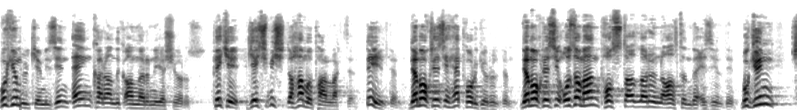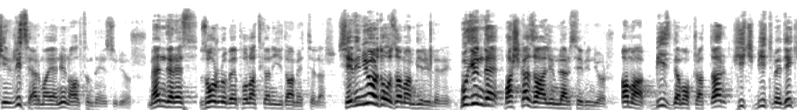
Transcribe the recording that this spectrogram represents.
Bugün ülkemizin en karanlık anlarını yaşıyoruz. Peki geçmiş daha mı parlaktı? Değildi. Demokrasi hep hor görüldü. Demokrasi o zaman postalların altında ezildi. Bugün kirli sermayenin altında eziliyor. Menderes, Zorlu ve Polatkan'ı idam ettiler. Seviniyordu o zaman birileri. Bugün de başka zalimler seviniyor. Ama biz demokratlar hiç bitmedik,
